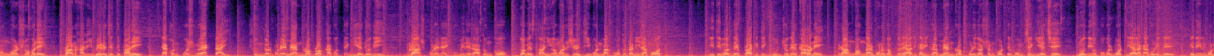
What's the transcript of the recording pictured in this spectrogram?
সংঘর্ষ হলে প্রাণহানি বেড়ে যেতে পারে। এখন প্রশ্ন একটাই সুন্দরবনের ম্যানগ্রোভ রক্ষা করতে গিয়ে যদি গ্রাস করে নেয় কুমিরের আতঙ্ক, তবে স্থানীয় মানুষের জীবন বা কতটা নিরাপদ? ইতিমধ্যে প্রাকৃতিক দুর্যোগের কারণে রামগঙ্গার বন দপ্তরের আধিকারিকরা ম্যানগ্রোভ পরিদর্শন করতে পৌঁছে গিয়েছে নদী উপকূলবর্তী এলাকাগুলিতে। এদিন বন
